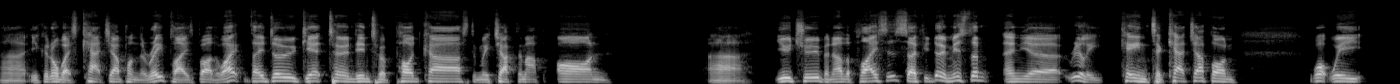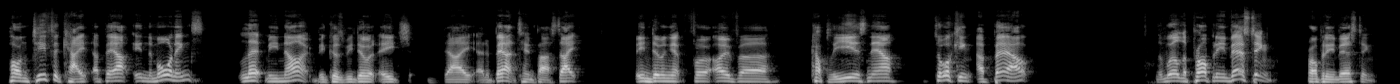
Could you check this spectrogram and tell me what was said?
Uh, you can always catch up on the replays, by the way. They do get turned into a podcast and we chuck them up on uh, YouTube and other places. So if you do miss them and you're really keen to catch up on what we pontificate about in the mornings, let me know because we do it each day at about 10 past 8. Been doing it for over a couple of years now, talking about the world of property investing. Property investing.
